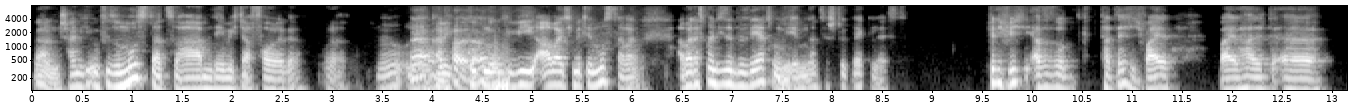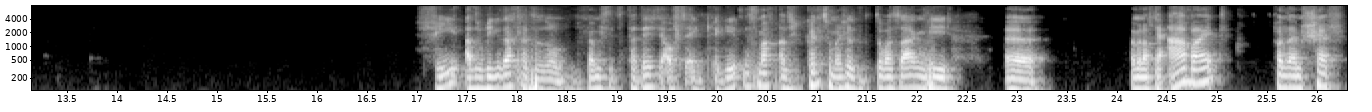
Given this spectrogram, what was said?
ja, dann scheine ich irgendwie so ein Muster zu haben, dem ich da folge. Oder, ne? Und ja, dann kann ich Fall, gucken, ja. wie arbeite ich mit dem Muster. Aber dass man diese Bewertung eben ein ganzes Stück weglässt. Finde ich wichtig, also so tatsächlich, weil, weil halt äh, fehl, also wie gesagt, also so, wenn man es jetzt tatsächlich aufs Er- Ergebnis macht, also ich könnte zum Beispiel sowas sagen wie, äh, wenn man auf der Arbeit von seinem Chef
